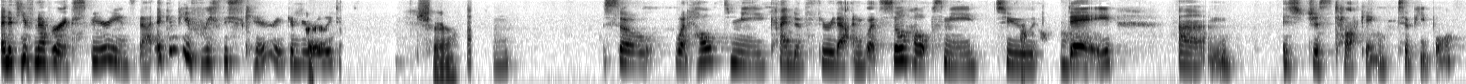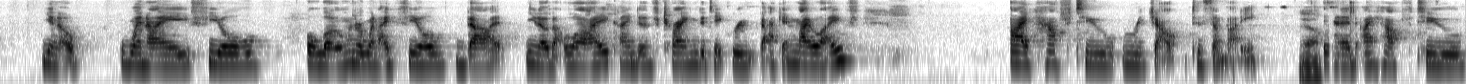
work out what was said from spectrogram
And if you've never experienced that it can be really scary. It can be really sure. Um, so what helped me kind of through that and what still helps me today um, is just talking to people. You know when i feel alone or when i feel that you know that lie kind of trying to take root back in my life i have to reach out to somebody. Yeah. And i have to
